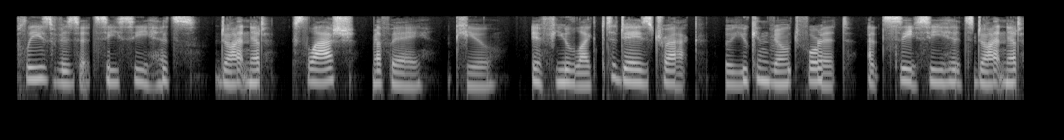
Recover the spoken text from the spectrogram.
please visit cchits.net slash FAQ. If you liked today's track, you can vote for it at cchits.net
